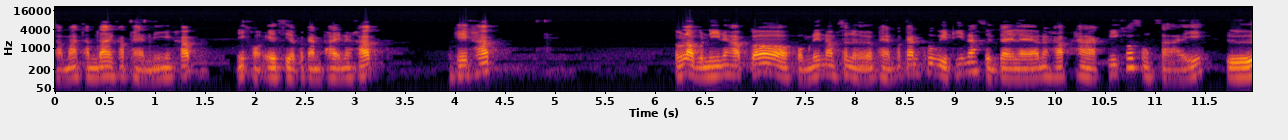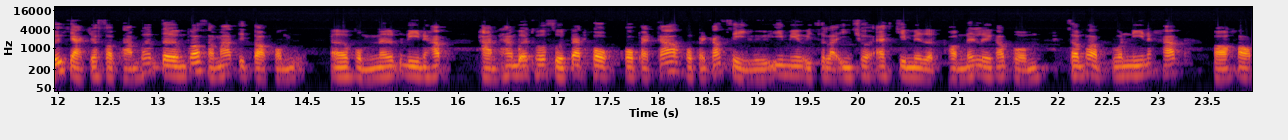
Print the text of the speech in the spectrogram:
สามารถทำได้ครับแผนนี้ครับ นี่ของเอเชียประกันภัยนะครับโอเคครับสำหรับวันนี้นะครับก็ผมได้นำเสนอแผนประกันโควิดที่น่าสนใจแล้วนะครับ หากมีข้อสงสัย หรืออยากจะสอบถามเพิ่มเติม ก็สามารถติดต่อผมเออผมนฤบดีนะครับ ผ่านทางเบอร์โทร 0 8 6 6 8 9 6 8 9 4 หรืออีเมลอิสระ intro at gmail com ได้เลยครับผมสำหรับวันนี้นะครับ ขอขอบ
